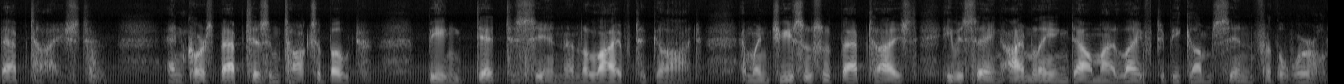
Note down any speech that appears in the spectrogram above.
baptized. And of course, baptism talks about being dead to sin and alive to God. And when Jesus was baptized, he was saying, I'm laying down my life to become sin for the world,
